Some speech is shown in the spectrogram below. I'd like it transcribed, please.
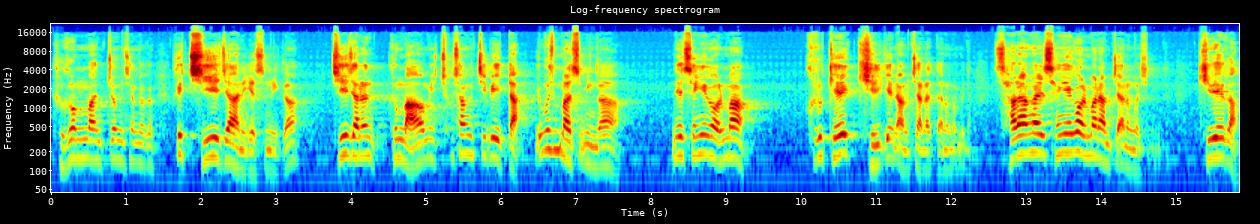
그것만 좀 생각하면 그게 지혜자 아니겠습니까? 지혜자는 그 마음이 초상집에 있다. 이게 무슨 말씀인가? 내 생애가 얼마 그렇게 길게 남지 않았다는 겁니다. 사랑할 생애가 얼마 남지 않은 것입니다. 기회가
